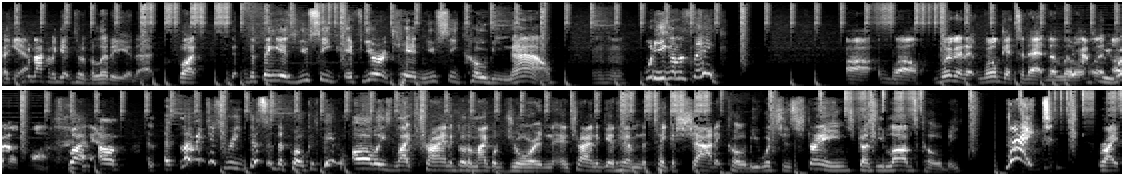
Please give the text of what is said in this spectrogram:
Yeah. We're not going to get into the validity of that. But th- the thing is, you see, if you're a kid and you see Kobe now, hmm what are you going to think? Uh, well, we're gonna we'll get to that in a little, Yes, we a little while. But um, let me just read. This is the quote because people always like trying to go to Michael Jordan and trying to get him to take a shot at Kobe, which is strange because he loves Kobe, Right. right?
